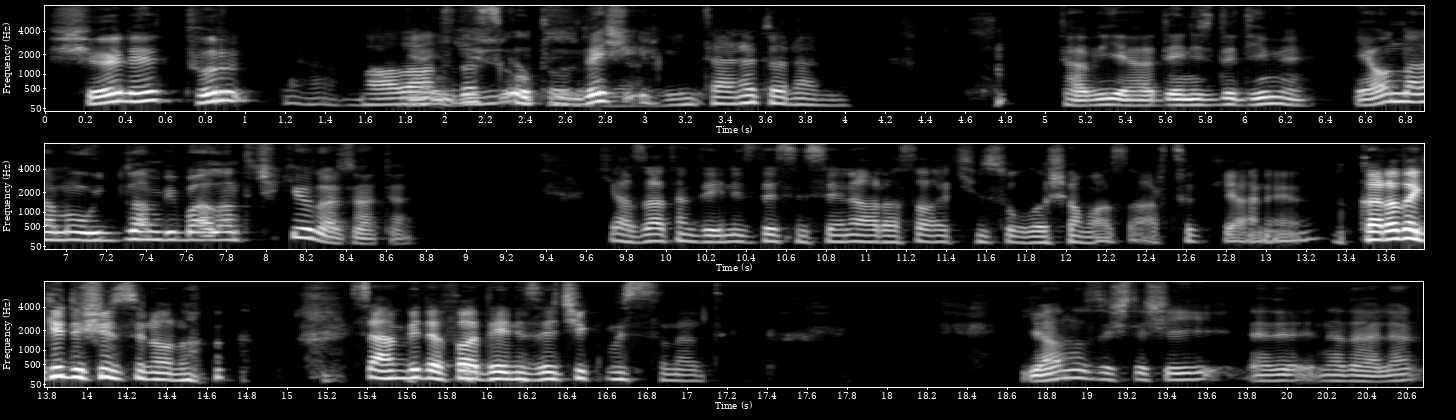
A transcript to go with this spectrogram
Şöyle tur Ya, yani bağlantıda olur 135 ya. İnternet önemli. Tabii ya, denizde değil mi? E, onlar ama uydudan bir bağlantı çekiyorlar zaten. Ya, zaten denizdesin. Seni arasalar kimse ulaşamaz artık. Yani karadaki düşünsün onu. Sen bir defa denize çıkmışsın artık. Yalnız, işte, şeyi ne de ne derler,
